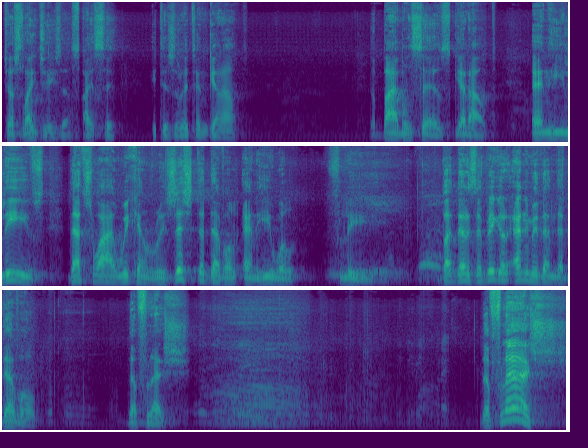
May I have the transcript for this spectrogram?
just like Jesus, I said, It is written, get out. The Bible says, get out. And he leaves. That's why we can resist the devil and he will flee. But there is a bigger enemy than the devil the flesh. The flesh.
